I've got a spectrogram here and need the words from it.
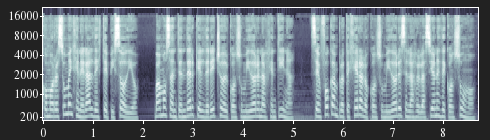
Como resumen general de este episodio, vamos a entender que el derecho del consumidor en Argentina se enfoca en proteger a los consumidores en las relaciones de consumo,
